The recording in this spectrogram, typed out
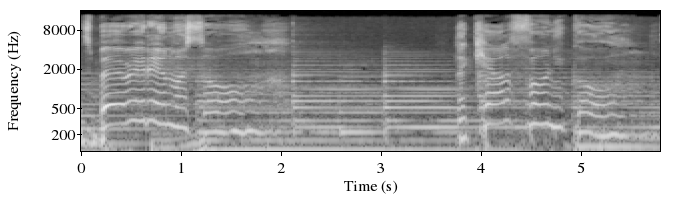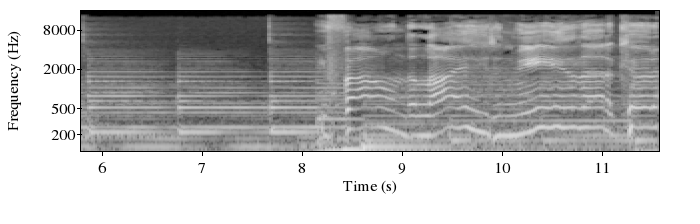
It's buried in my soul, like California gold. You found the light in me that I couldn't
